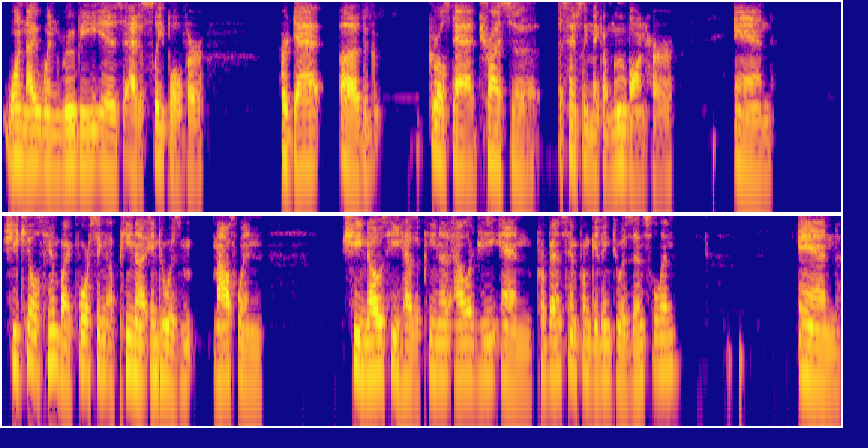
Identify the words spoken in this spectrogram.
one night when Ruby is at a sleepover, her dad, uh, the g- girl's dad, tries to essentially make a move on her, and she kills him by forcing a peanut into his mouth when she knows he has a peanut allergy and prevents him from getting to his insulin. And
